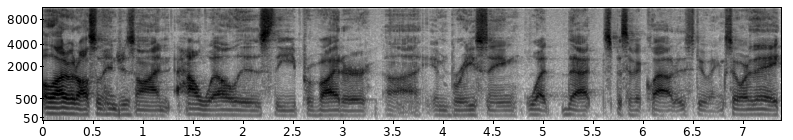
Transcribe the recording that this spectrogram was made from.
a lot of it also hinges on how well is the provider uh, embracing what that specific cloud is doing. So are they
